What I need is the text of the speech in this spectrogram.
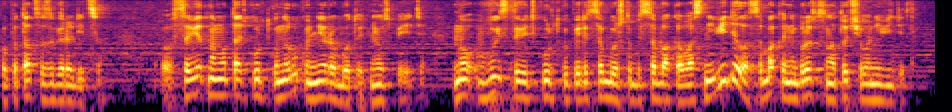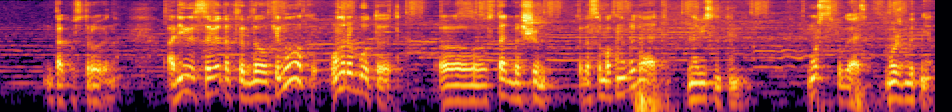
попытаться загородиться. Совет намотать куртку на руку не работает, не успеете. Но выставить куртку перед собой, чтобы собака вас не видела, собака не бросится на то, чего не видит. Так устроено. Один из советов, который давал кинолог, он работает. Э, Стать большим. Когда собака наблюдает, нависнуть на нее. Может испугать, может быть нет.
